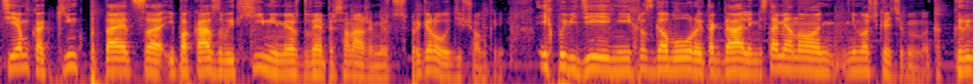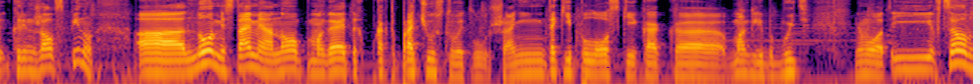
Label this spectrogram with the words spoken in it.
тем, как Кинг пытается и показывает химию между двумя персонажами, между супергероем и девчонкой. Их поведение, их разговоры и так далее. Местами оно немножечко этим, как кринжал в спину, а, но местами оно помогает их как-то прочувствовать лучше. Они не такие плоские, как э, могли бы быть. Вот. И в целом,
